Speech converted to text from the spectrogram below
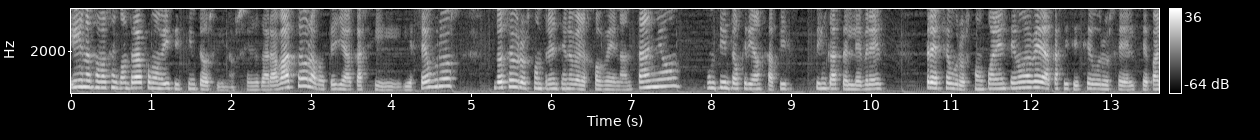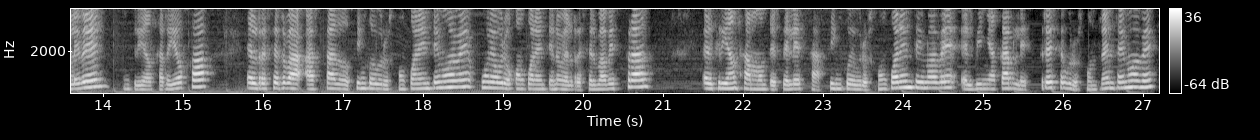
Y nos vamos a encontrar, como veis, distintos vinos. El garabato, la botella casi 10 euros, 2 euros con 39 el joven antaño, un tinto crianza Pincas del Lebrel 3 euros con 49, a casi 6 euros el cepa Lebrel, un crianza Rioja, el reserva Astado 5 euros con 49, 1 euro con 49 el reserva Vespral, el crianza Montes de Leza 5 euros con 49, el Viña Carles 3 euros con 39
